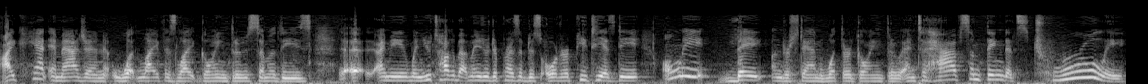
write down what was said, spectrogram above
I can't imagine what life is like going through some of these. Uh, I mean, when you talk about major depressive disorder, PTSD, only they understand what they're going through. And to have something that's truly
